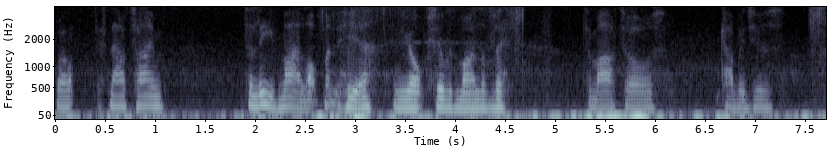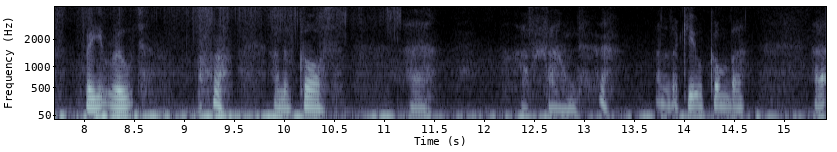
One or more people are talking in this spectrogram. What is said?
Well, it's now time to leave my allotment here in Yorkshire with my lovely tomatoes, cabbages, beetroot, and of course, uh, I've found another cucumber. Uh,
